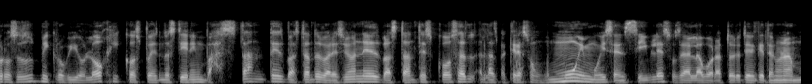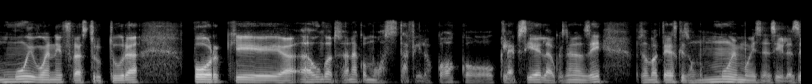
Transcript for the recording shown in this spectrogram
procesos microbiológicos, pues nos tienen bastantes, bastantes variaciones, bastantes cosas. Las bacterias son muy, muy sensibles, o sea, el laboratorio tiene que tener una muy buena infraestructura porque aún cuando suena como estafilococo o klebsiella o cuestiones así, pues son bacterias que son muy, muy sensibles.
